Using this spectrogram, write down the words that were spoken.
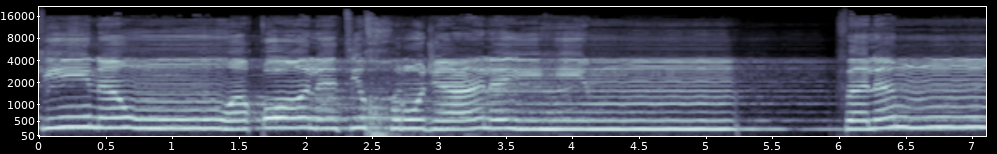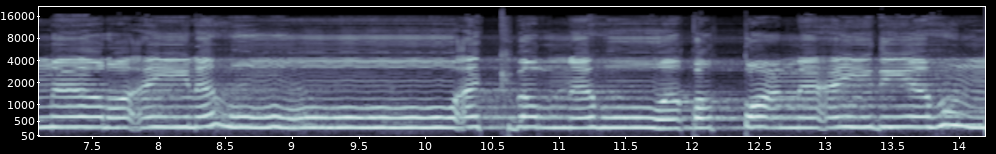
سكينا وقالت اخرج عليهن فلما رأينه أكبرنه وقطعن أيديهن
